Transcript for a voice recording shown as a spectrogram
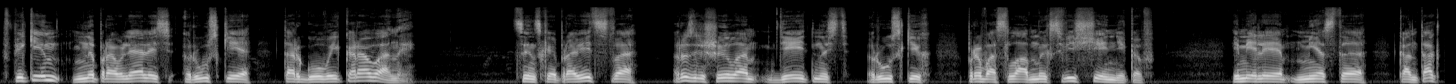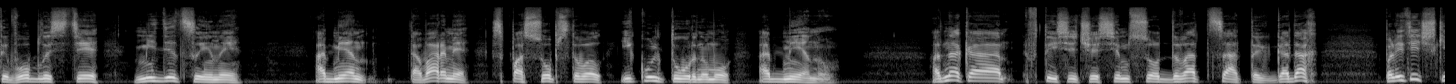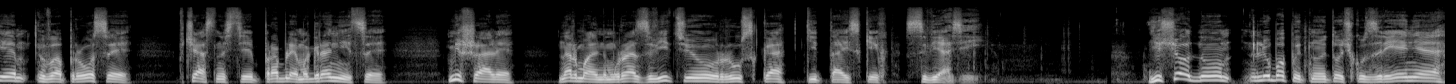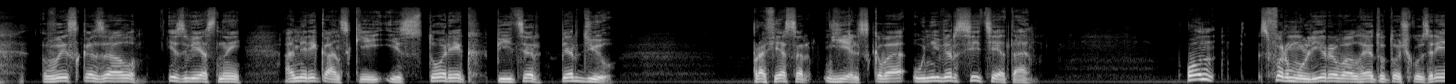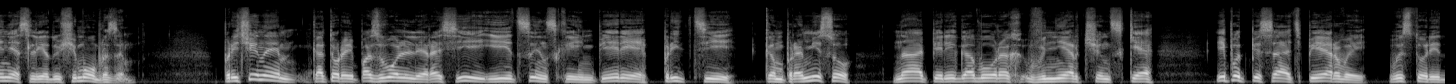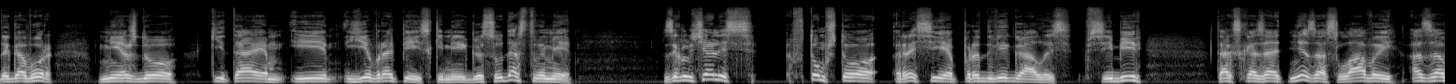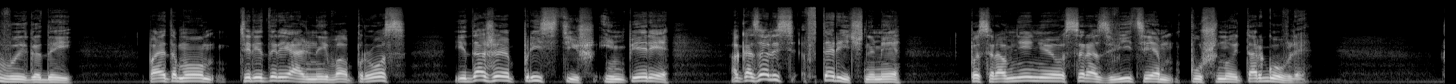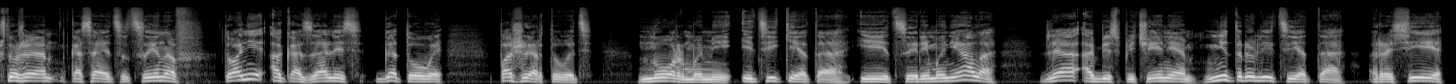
В Пекин направлялись русские торговые караваны. Цинское правительство разрешило деятельность русских православных священников. Имели место контакты в области медицины. Обмен товарами способствовал и культурному обмену. Однако в 1720-х годах политические вопросы, в частности проблема границы, мешали нормальному развитию русско-китайских связей. Еще одну любопытную точку зрения высказал известный американский историк Питер Пердью – профессор Ельского университета. Он сформулировал эту точку зрения следующим образом. Причины, которые позволили России и Цинской империи прийти к компромиссу на переговорах в Нерчинске и подписать первый в истории договор между Китаем и европейскими государствами, заключались в том, что Россия продвигалась в Сибирь, так сказать, не за славой, а за выгодой. Поэтому территориальный вопрос и даже престиж империи оказались вторичными по сравнению с развитием пушной торговли. Что же касается цинов, то они оказались готовы пожертвовать нормами этикета и церемониала для обеспечения нейтралитета России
